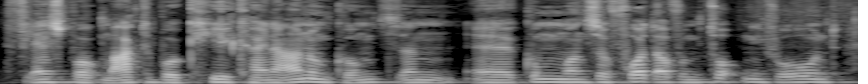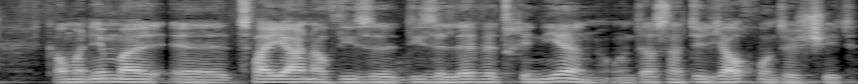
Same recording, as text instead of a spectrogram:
Flensburg, Magdeburg, Kiel, keine Ahnung kommt, dann äh, kommt man sofort auf dem Top-Niveau und kann man immer äh, zwei Jahre auf diese, diese Level trainieren. Und das ist natürlich auch ein Unterschied.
